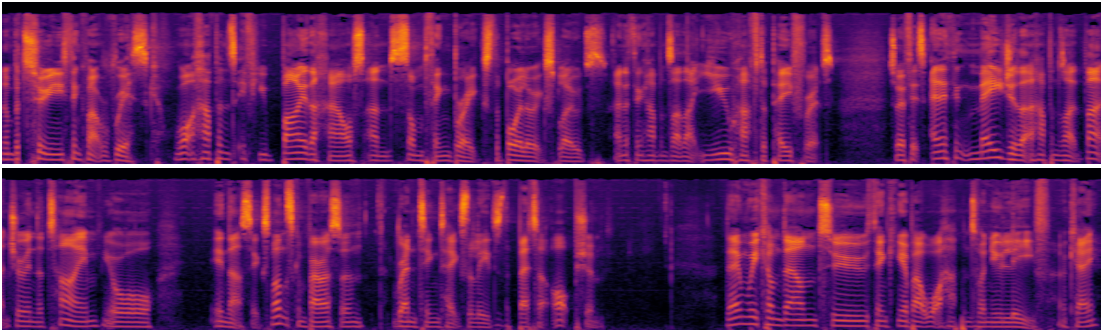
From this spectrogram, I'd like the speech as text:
Number two, you think about risk. What happens if you buy the house and something breaks, the boiler explodes, anything happens like that, you have to pay for it. So if it's anything major that happens like that during the time you're in that six months comparison, renting takes the lead as the better option. Then we come down to thinking about what happens when you leave, okay?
